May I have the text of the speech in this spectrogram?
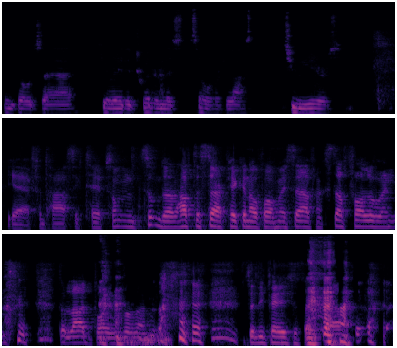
from those uh, curated Twitter lists over the last two years. Yeah, fantastic tip. Something something that I'll have to start picking up on myself and stop following the lad Bible and silly pages like that.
